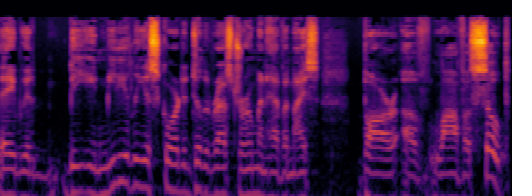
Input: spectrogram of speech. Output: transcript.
they would be immediately escorted to the restroom and have a nice bar of lava soap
